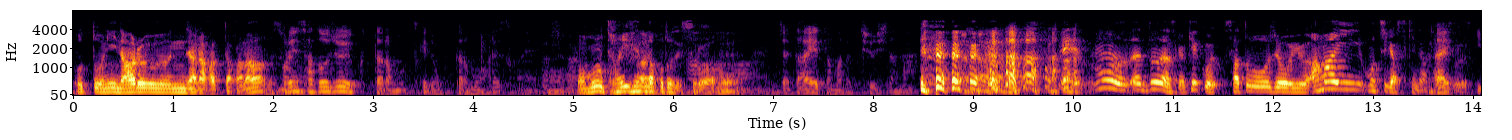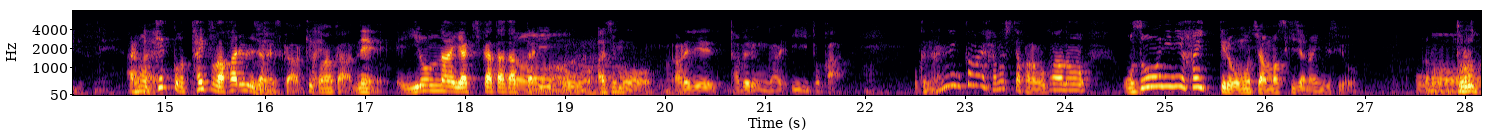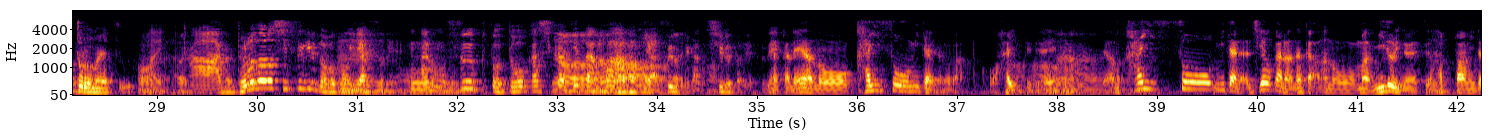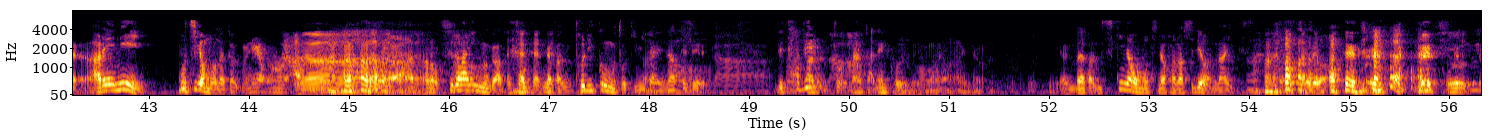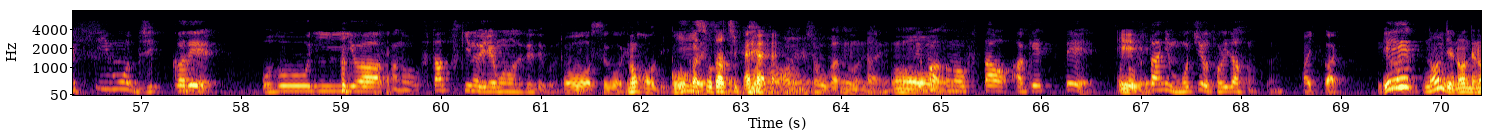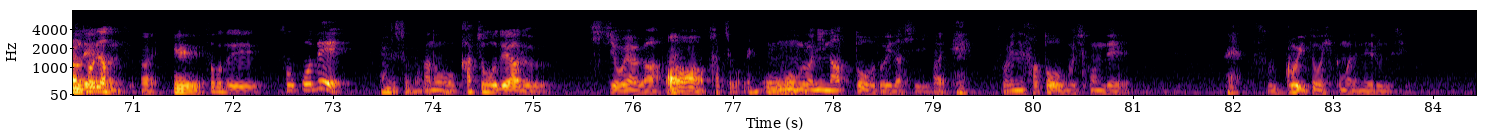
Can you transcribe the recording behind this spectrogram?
ことになるんじゃなかったかな。それに砂糖醤油食ったら、つけても食ったらもうあれですかね。あもう大変なことです、それはもう。じゃあダイエットはまだ中止だな。え、もう、どうなんですか？結構砂糖醤油、甘い餅が好きなタイプ大好。きですね。あれもはい結構タイプ分かれるじゃないですか。結構なんかね、いろんな焼き方だったり、こう、味もあれで食べるのがいいとか。僕何年か前話したかな僕はあの、お雑煮に入ってるお餅あんま好きじゃないんですよ。あの、ドロッドロのやつ。はいはいああ、でもドロドロしすぎると僕も嫌っすね。うんあの、スープと同化しかけたのはあー嫌、スープってか、シュルトですね。なんかね、あの、海藻みたいなのがこう入っててねあ。ーであの、海藻みたいな、違うかななんかあの、まあ、緑のやつ、葉っぱみたいな、あれに、餅がもうなんか、うにゃうにゃうにゃあーあの、スライムがと、なんか取り込む時みたいになってて。あーで、食べるとなんかね、こう、うんみたいな。だから好きなお餅の話ではないです。それは。うちも実家で、お雑煮は、あの、蓋付きの入れ物で出てくるんですよおおすごい。なんかいい育ちっぽいな正月はですね。うんで、まあ、その蓋を開けて、その蓋に餅を取り出すんですよね。あ、一回。えーなんでなんでなんで？取り出すんですよ。はい。ええそこで、そこで、なんでそんな？あの、課長である父親が、ああ、課長ね。うんおもむろに納豆を取り出し、はい。それに砂糖をぶち込んで、すっごい糸を引くまで寝るんですよ。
